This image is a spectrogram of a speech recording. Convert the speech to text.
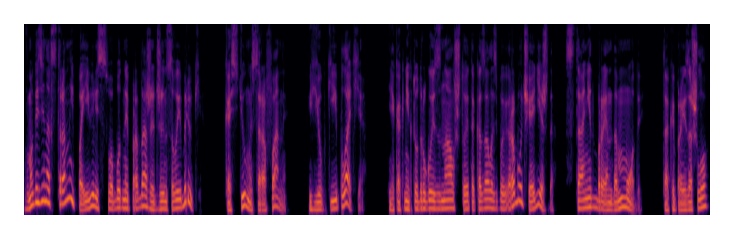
в магазинах страны появились в свободной продаже джинсовые брюки, костюмы, сарафаны, юбки и платья, я как никто другой знал, что это, казалось бы, рабочая одежда станет брендом моды. Так и произошло.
